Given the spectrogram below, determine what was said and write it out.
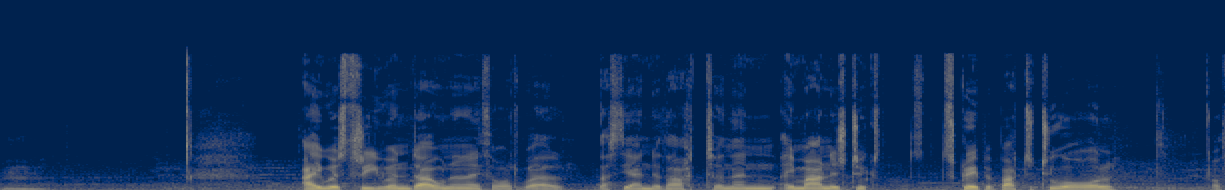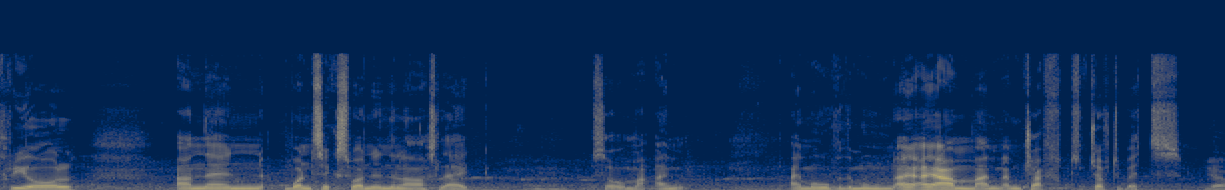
hmm. I was 3 1 down and I thought, well, that's the end of that. And then I managed to scrape it back to 2 all or 3 all and then 1 6 1 in the last leg. Hmm. So I'm. I'm over the moon. I, I am. I'm, I'm chuffed, chuffed to bits. Yeah.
